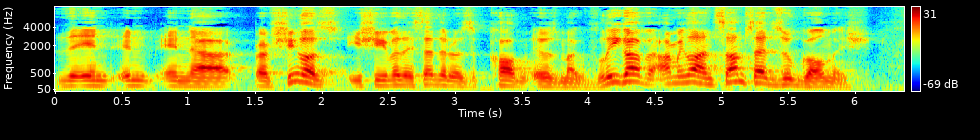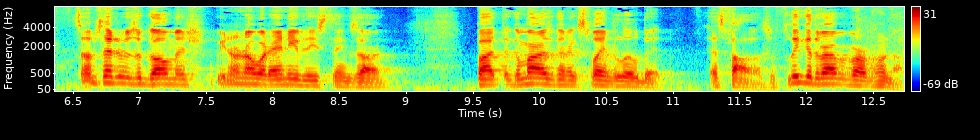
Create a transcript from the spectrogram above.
The, in in in uh, Rav Shila's yeshiva, they said that it was called it was Mavliga Amrila, and some said Zug Golmish. Some said it was a Golmish. We don't know what any of these things are, but the Gemara is going to explain a little bit as follows: Fliga the Rabbi Bar Huna.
